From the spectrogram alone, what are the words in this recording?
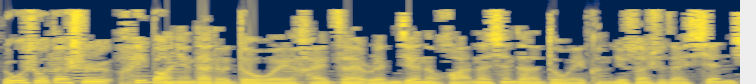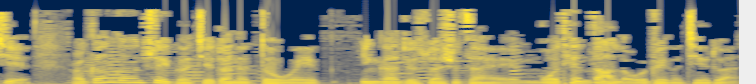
如果说当时黑豹年代的窦唯还在人间的话，那现在的窦唯可能就算是在仙界，而刚刚这个阶段的窦唯应该就算是在摩天大楼这个阶段。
